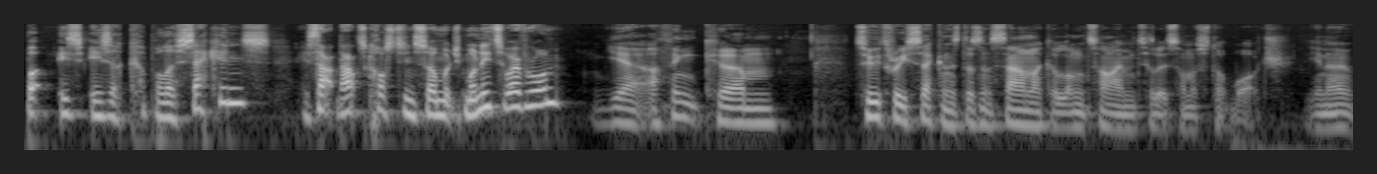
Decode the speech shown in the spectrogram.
But is, is a couple of seconds is that that's costing so much money to everyone? Yeah, I think um, two three seconds doesn't sound like a long time until it's on a stopwatch. You know,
